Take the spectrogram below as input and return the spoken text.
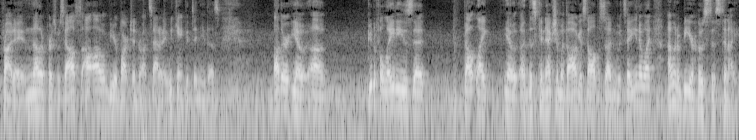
Friday. And another person would say, I'll, I'll, I'll be your bartender on Saturday. We can't continue this. Other, you know, uh, beautiful ladies that felt like, you know, uh, this connection with August all of a sudden would say, you know what, I want to be your hostess tonight.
